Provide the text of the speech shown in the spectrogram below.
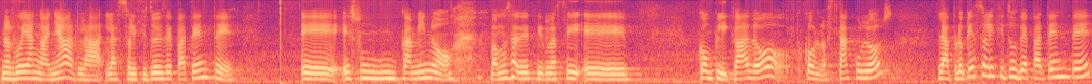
nos voy a engañar, las solicitudes de patente eh, es un camino, vamos a decirlo así, eh, complicado, con obstáculos. La propia solicitud de patente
